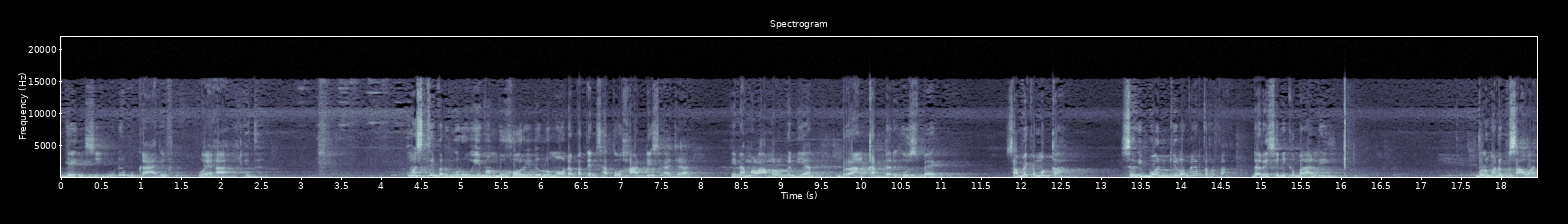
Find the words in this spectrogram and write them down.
gengsi, udah buka aja WA gitu. Mesti berguru. Imam Bukhari dulu mau dapetin satu hadis aja, inamal amal beniat, berangkat dari Uzbek sampai ke Mekah, seribuan kilometer pak, dari sini ke Bali, belum ada pesawat,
